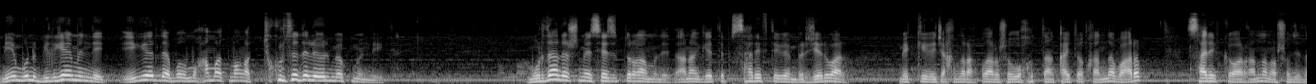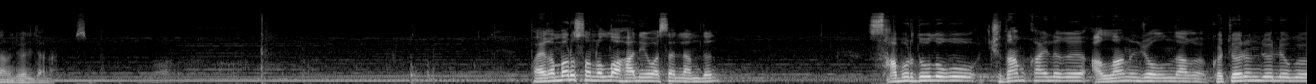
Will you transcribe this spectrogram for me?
мен буну билгенмин дейт эгерде бул мухаммад мага түкүрсө деле өлмөкмүн дейт мурда эле ушу мен сезип турганмын дейт анан кетип сариф деген бир жери бар. Меккеге жакыныраак булар ошо ухудтан кайтып атканда барып сарифке баргандан ошол жерден өлдү анан пайгамбарыбыз саллаллаху алейхи вассаламдын сабырдуулугу чыдамкайлыгы алланын жолундагы көтөрүмдүүлүгү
